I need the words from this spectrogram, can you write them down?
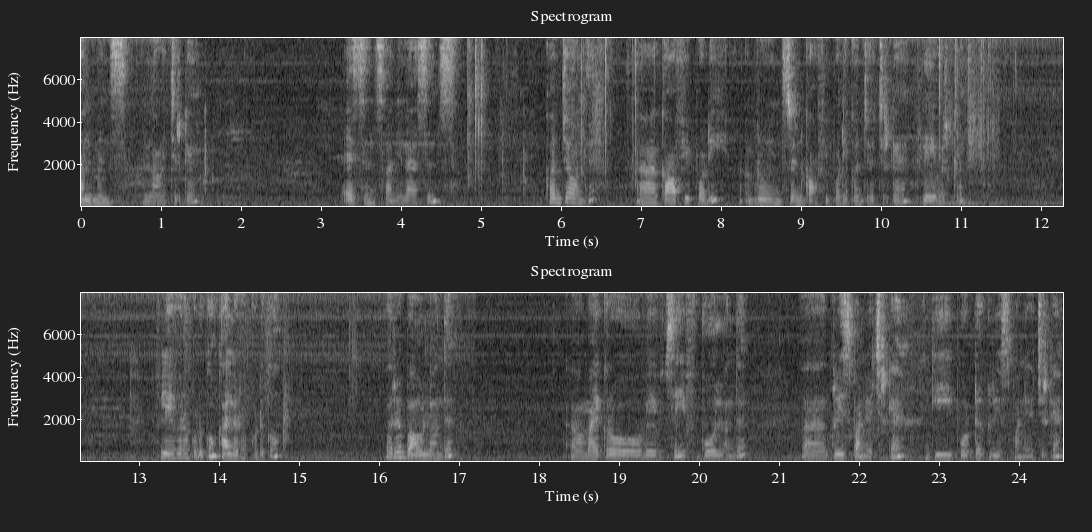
ஆல்மண்ட்ஸ் எல்லாம் வச்சுருக்கேன். எசன்ஸ் வனிலா எசன்ஸ் கொஞ்சம் வந்து காஃபி பொடி ப்ரூ இன்ஸ்டன்ட் காஃபி பொடி கொஞ்சம் வச்சுருக்கேன் ஃப்ளேவருக்கு ஃப்ளேவரும் கொடுக்கும் கலரும் கொடுக்கும். ஒரு பவுல் வந்து மைக்ரோவேவ் சேஃப் பவுல் வந்து க்ரீஸ் பண்ணி வச்சுருக்கேன். கீ போட்டு க்ரீஸ் பண்ணி வச்சுருக்கேன்.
